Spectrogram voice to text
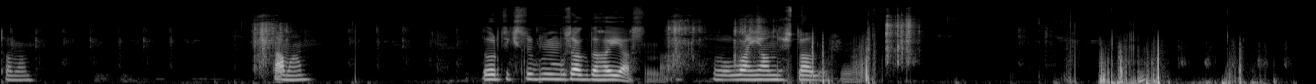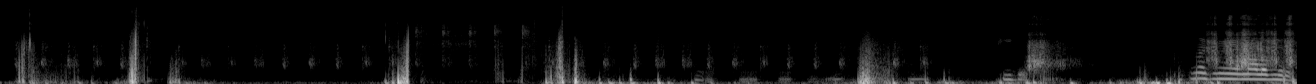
Tamam. Tamam. 4x dürbün bulsak daha iyi aslında. Ulan yanlış aldım şunu. Pido. Aslında şunun yerini alabilirim.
